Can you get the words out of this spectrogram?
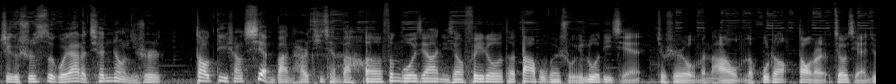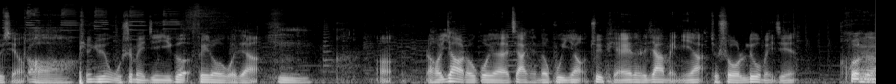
这个十四国家的签证，你是到地上现办的还是提前办好？呃，分国家，你像非洲，它大部分属于落地签，就是我们拿我们的护照到那儿交钱就行，啊，平均五十美金一个。非洲国家，嗯，啊然后亚洲国家的价钱都不一样，最便宜的是亚美尼亚，就收六美金，或者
